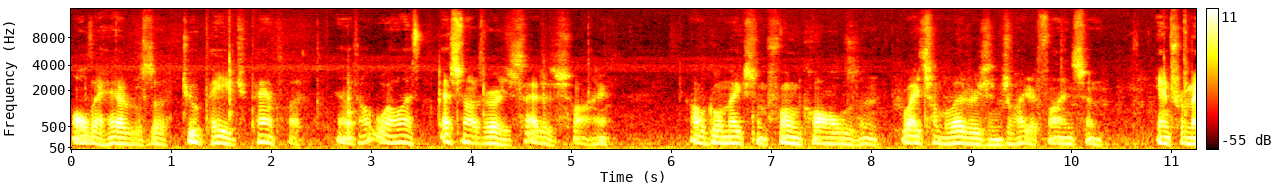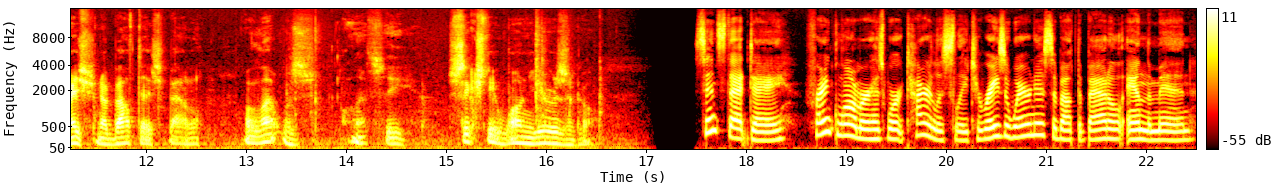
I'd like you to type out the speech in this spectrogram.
All they had was a two page pamphlet. And I thought, well, that's, that's not very satisfying. I'll go make some phone calls and write some letters and try to find some information about this battle. Well, that was, let's see, 61 years ago. Since that day, Frank Laumer has worked tirelessly to raise awareness about the battle and the men.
